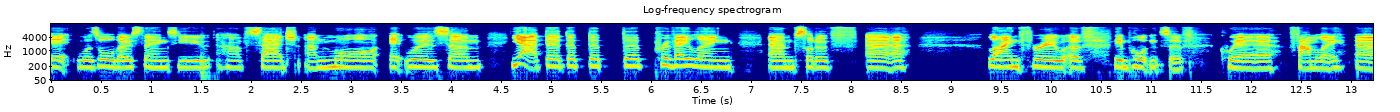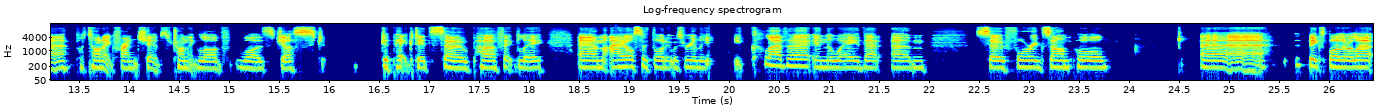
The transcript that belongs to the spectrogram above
it was all those things you have said and more. It was um yeah, the the the the prevailing um sort of uh line through of the importance of queer family, uh, platonic friendships, platonic love was just depicted so perfectly. Um, I also thought it was really clever in the way that, um, so for example, uh, big spoiler alert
